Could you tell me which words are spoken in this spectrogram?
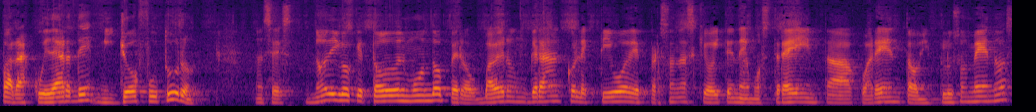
para cuidar de mi yo futuro. Entonces, no digo que todo el mundo, pero va a haber un gran colectivo de personas que hoy tenemos 30, 40 o incluso menos,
